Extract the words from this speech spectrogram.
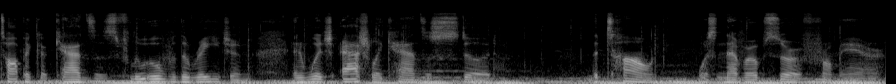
Topeka, Kansas flew over the region in which Ashley, Kansas stood. The town was never observed from air.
